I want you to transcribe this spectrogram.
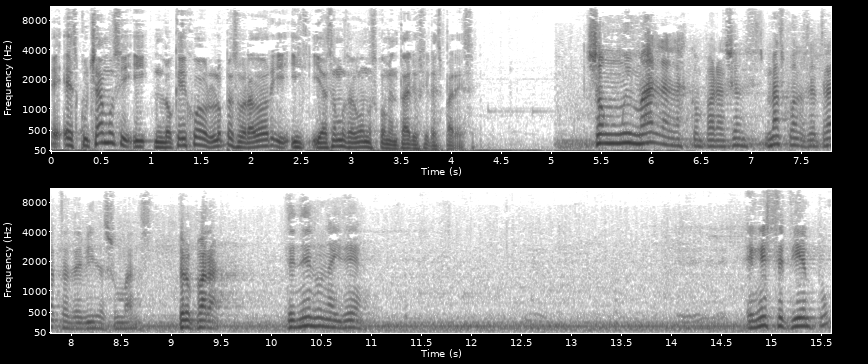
Eh, escuchamos y, lo que dijo López Obrador y, y hacemos algunos comentarios si les parece. Son muy malas las comparaciones, más cuando se trata de vidas humanas. Pero para tener una idea, en este tiempo,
